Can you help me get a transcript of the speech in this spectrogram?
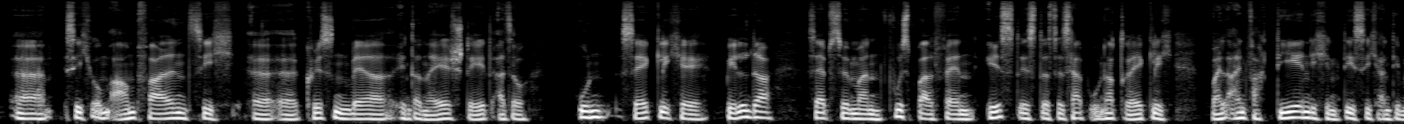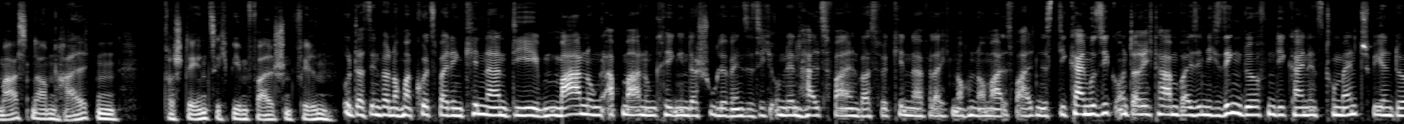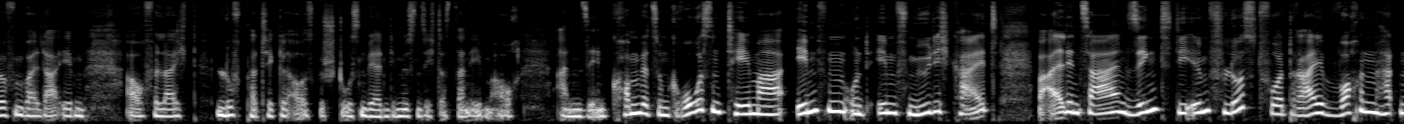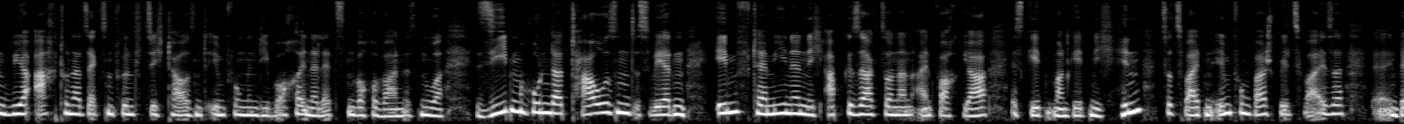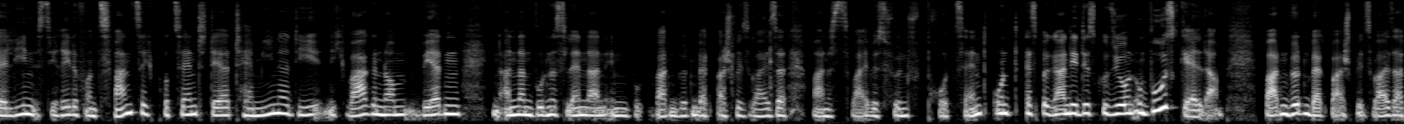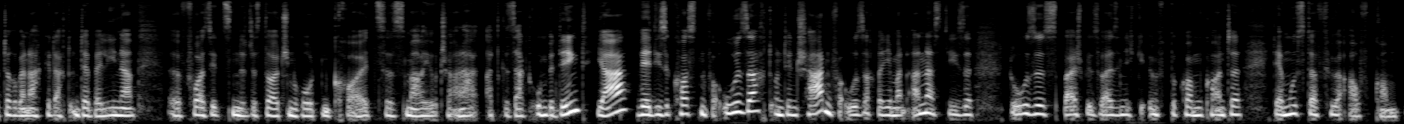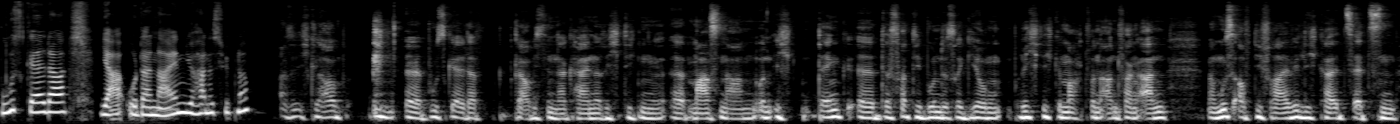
äh, sich umarm fallen, sich äh, äh, küssen, wer in der Nähe steht. Also unsägliche Bilder. Selbst wenn man Fußballfan ist, ist das deshalb unerträglich, weil einfach diejenigen, die sich an die Maßnahmen halten, verstehen sich wie im falschen Film. Und da sind wir noch mal kurz bei den Kindern, die Mahnung, Abmahnung kriegen in der Schule, wenn sie sich um den Hals fallen, was für Kinder vielleicht noch ein normales Verhalten ist, die keinen Musikunterricht haben, weil sie nicht singen dürfen, die kein Instrument spielen dürfen, weil da eben auch vielleicht Luftpartikel ausgestoßen werden. Die müssen sich das dann eben auch ansehen. Kommen wir zum großen Thema Impfen und Impfmüdigkeit. Bei all den Zahlen sinkt die Impflust. Vor drei Wochen hatten wir 856.000 Impfungen die Woche. In der letzten letzten Woche waren es nur 700.000. Es werden Impftermine nicht abgesagt, sondern einfach, ja, es geht, man geht nicht hin zur zweiten Impfung beispielsweise. Äh, in Berlin ist die Rede von 20 Prozent der Termine, die nicht wahrgenommen werden. In anderen Bundesländern, in Baden-Württemberg beispielsweise, waren es zwei bis fünf Prozent. Und es begann die Diskussion um Bußgelder. Baden-Württemberg beispielsweise hat darüber nachgedacht und der Berliner äh, Vorsitzende des Deutschen Roten Kreuzes, Mario Ciana, hat gesagt, sagt unbedingt, ja, wer diese Kosten verursacht und den Schaden verursacht, weil jemand anders diese Dosis beispielsweise nicht geimpft bekommen konnte, der muss dafür aufkommen. Bußgelder, ja oder nein, Johannes Hübner? Also ich glaube, äh, Bußgelder, glaube ich, sind da keine richtigen äh, Maßnahmen. Und ich denke, äh, das hat die Bundesregierung richtig gemacht von Anfang an. Man muss auf die Freiwilligkeit setzen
